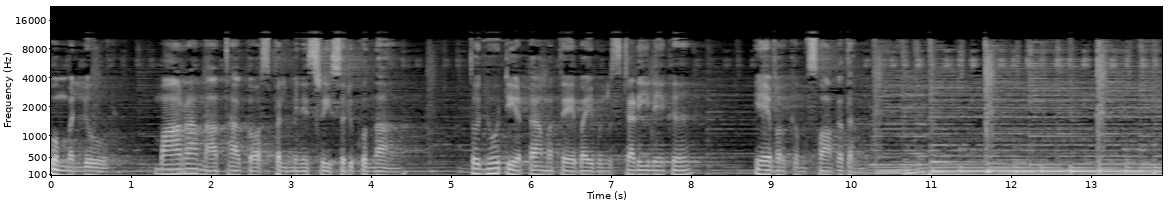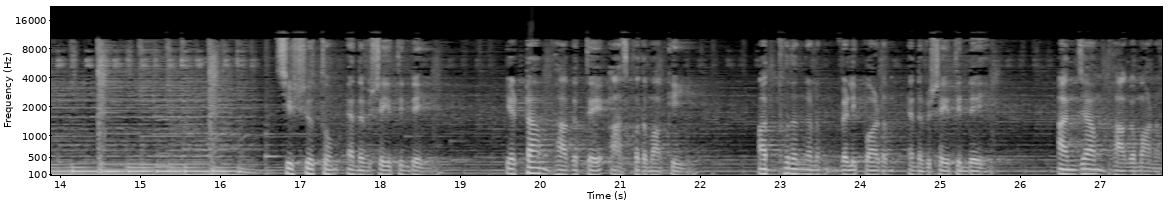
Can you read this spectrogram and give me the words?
Kummallur Maranatha gospel ministries ഒരുക്കുന്ന തൊണ്ണൂറ്റിയെട്ടാമത്തെ Bible സ്റ്റഡിയിലേക്ക് ഏവർക്കും സ്വാഗതം. ശിഷ്യത്വം എന്ന വിഷയത്തിന്റെ എട്ടാം ഭാഗത്തെ ആസ്പദമാക്കി അത്ഭുതങ്ങളും വെളിപ്പാടും എന്ന വിഷയത്തിന്റെ അഞ്ചാം ഭാഗമാണ്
